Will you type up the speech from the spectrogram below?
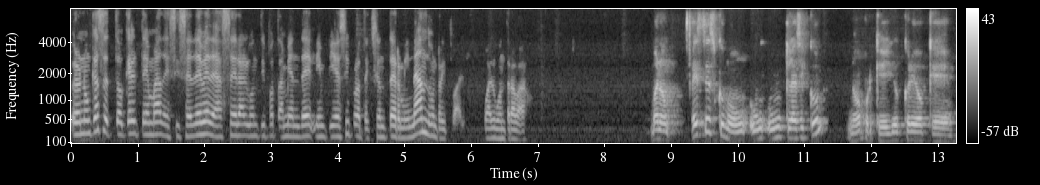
pero nunca se toca el tema de si se debe de hacer algún tipo también de limpieza y protección terminando un ritual o algún trabajo. Bueno, este es como un, clásico, ¿no? Porque yo creo que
